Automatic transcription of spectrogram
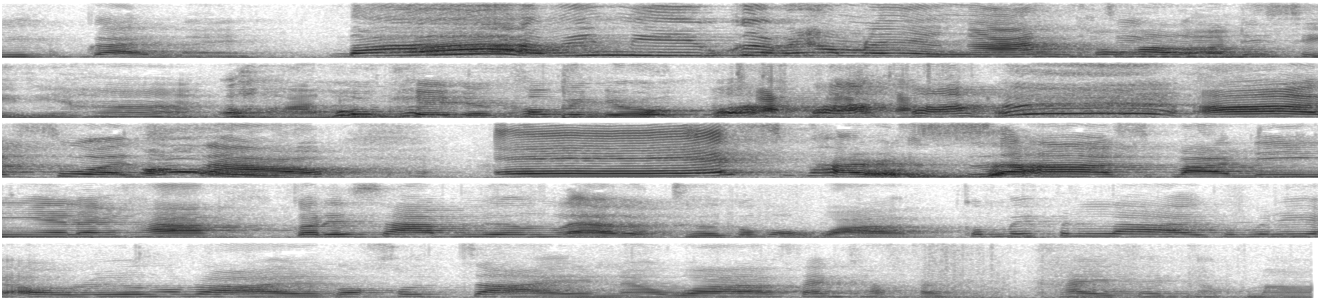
มีกุ๊กไก่ไหม บ้า ไม่มีเกิดไปทำอะไรอย่างนั้นข้อความจริงเหรอวันที่4ที่5ประมาณโอเค เดี๋ยวเข้าไปดูอ่าส่วนโอ้สาว เอสพาราซาสปาดิงเนี่ยนะคะ ก็ได้ทราบเรื่องแล้วแต่เธอก็บอกว่าก็ไม่เป็นไรก็ไม่ได้เอาเรื่องอะไรแล้วก็เข้าใจนะว่าแฟนคลับใครแฟนคลับมา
